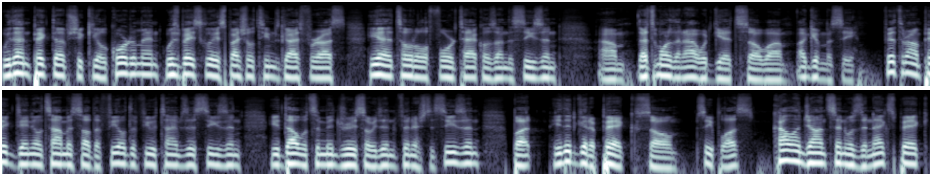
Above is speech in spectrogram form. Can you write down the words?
We then picked up Shaquille Quarterman, who was basically a special teams guy for us. He had a total of four tackles on the season. Um, that's more than I would get, so uh, I'll give him a C. Fifth round pick Daniel Thomas saw the field a few times this season. He dealt with some injuries, so he didn't finish the season, but he did get a pick, so C plus. Collin Johnson was the next pick,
